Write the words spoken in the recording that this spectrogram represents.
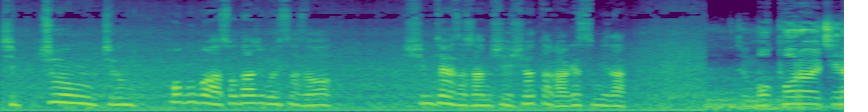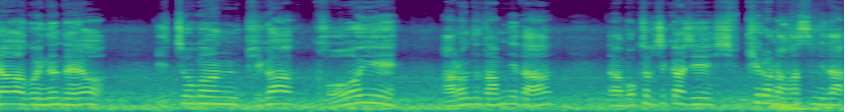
집중 지금 폭우가 쏟아지고 있어서 쉼터에서 잠시 쉬었다 가겠습니다. 지금 목포를 지나가고 있는데요. 이쪽은 비가 거의 안 온 듯 합니다. 자, 목적지까지 10km 남았습니다.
